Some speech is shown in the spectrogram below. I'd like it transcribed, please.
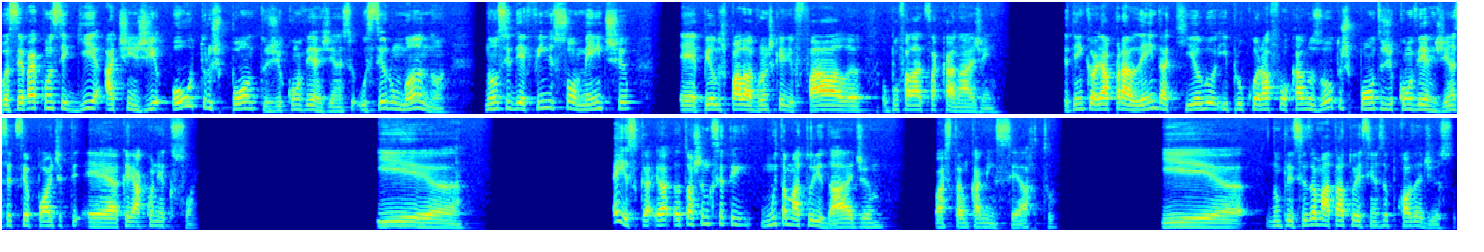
você vai conseguir atingir outros pontos de convergência. O ser humano não se define somente é, pelos palavrões que ele fala ou por falar de sacanagem. Você tem que olhar para além daquilo e procurar focar nos outros pontos de convergência que você pode é, criar conexões. E é isso, cara. Eu tô achando que você tem muita maturidade. Eu acho que está no caminho certo. E não precisa matar a tua essência por causa disso.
